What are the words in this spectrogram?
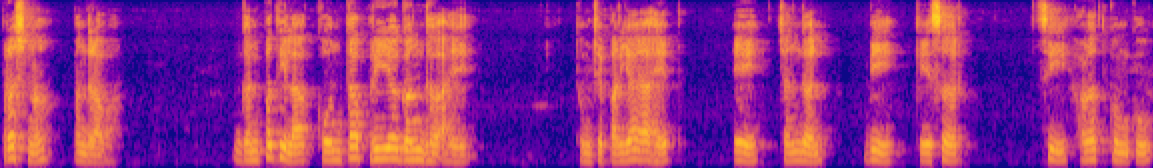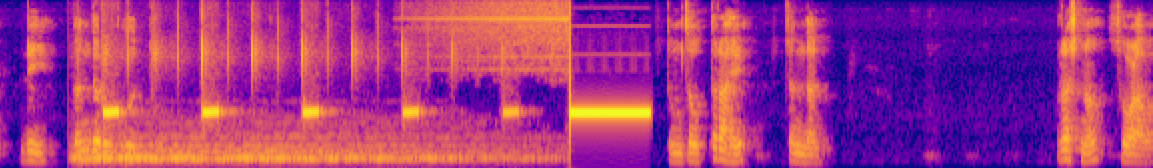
प्रश्न पंधरावा. गणपतीला कोणता प्रिय गंध आहे? तुमचे पर्याय आहेत ए. चंदन बी. केसर सी. हळद कुंकू डी. गंधरुद्भूत तुमचं उत्तर आहे चंदन. प्रश्न सोळावा.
